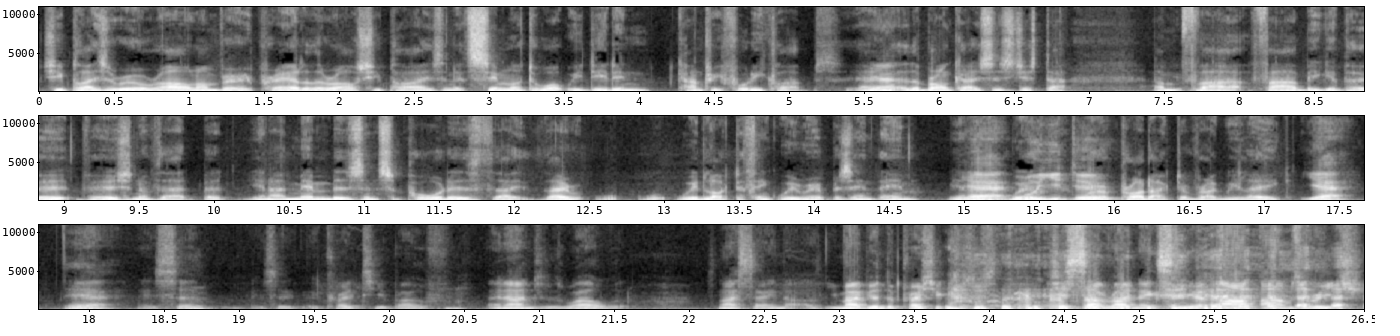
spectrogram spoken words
she plays a real role, and I'm very proud of the role she plays. And it's similar to what we did in country footy clubs. And Yeah. the Broncos is just a a far far bigger ver- version of that. But you know, members and supporters, they they w- we'd like to think we represent them. You know? Yeah, we're, well, you do. We're a product of rugby league. Yeah, yeah. Yeah. It's a it's a, a credit to you both and Andrew as well. Nice saying that. You might be under pressure because she's, sat right next to you, ar- arm's reach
